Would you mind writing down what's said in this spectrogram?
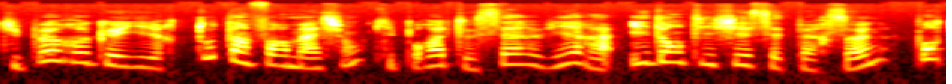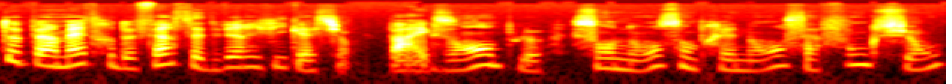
tu peux recueillir toute information qui pourra te servir à identifier cette personne pour te permettre de faire cette vérification. Par exemple, son nom, son prénom, sa fonction,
